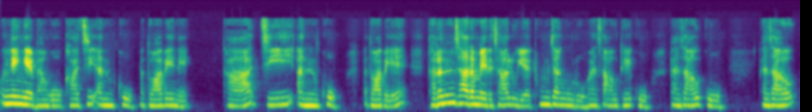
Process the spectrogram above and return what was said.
은행의 방고 가지 않고 마도아베네 가지 않고 마도아베 다른 사람의 자루의 통장으로 반사아웃 되고 반사아웃고 반사아웃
